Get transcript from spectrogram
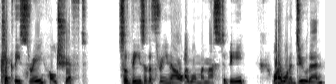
click these three, hold shift, so these are the three now I want my mask to be. What I want to do then,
